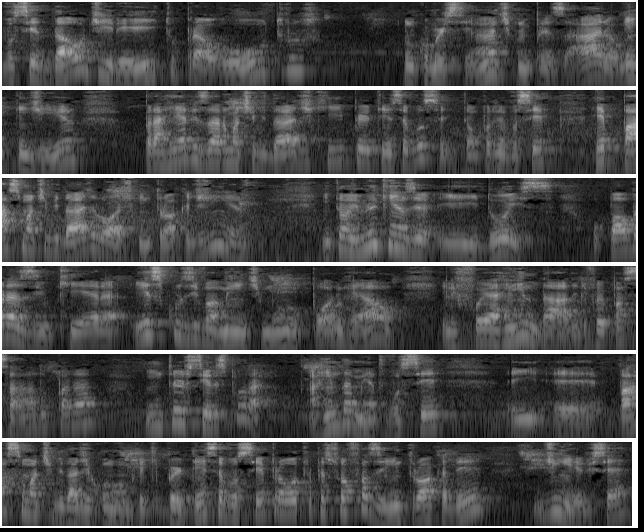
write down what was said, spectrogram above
Você dá o direito para outros para um comerciante, para um empresário, alguém que tem dinheiro, para realizar uma atividade que pertence a você. Então, por exemplo, você repassa uma atividade, lógico, em troca de dinheiro. Então, em 1502, o pau-brasil, que era exclusivamente monopólio real, ele foi arrendado, ele foi passado para um terceiro explorar. Arrendamento. Você é, passa uma atividade econômica que pertence a você para outra pessoa fazer, em troca de dinheiro. Isso é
